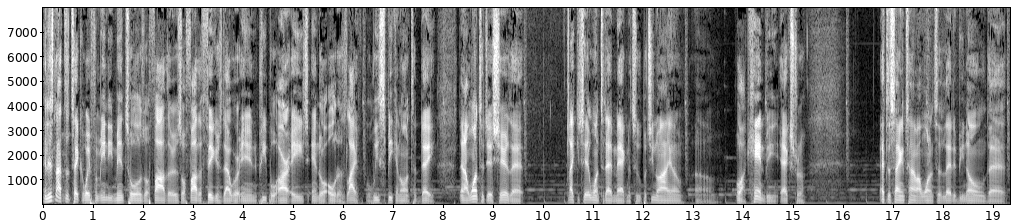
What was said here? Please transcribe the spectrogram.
And it's not to take away from any mentors or fathers or father figures that were in people our age and or older's life. We speaking on today. And I want to just share that. Like you said, it wasn't to that magnitude, but you know I am um well I can be extra. At the same time I wanted to let it be known that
